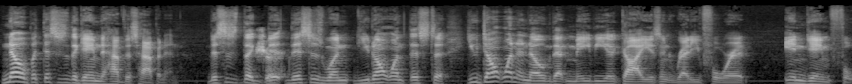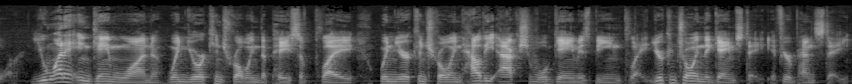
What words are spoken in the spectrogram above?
No, but this is the game to have this happen in. This is the Sure. this is when you don't want this to you don't want to know that maybe a guy isn't ready for it in game 4. You want it in game 1 when you're controlling the pace of play, when you're controlling how the actual game is being played. You're controlling the game state if you're Penn State.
